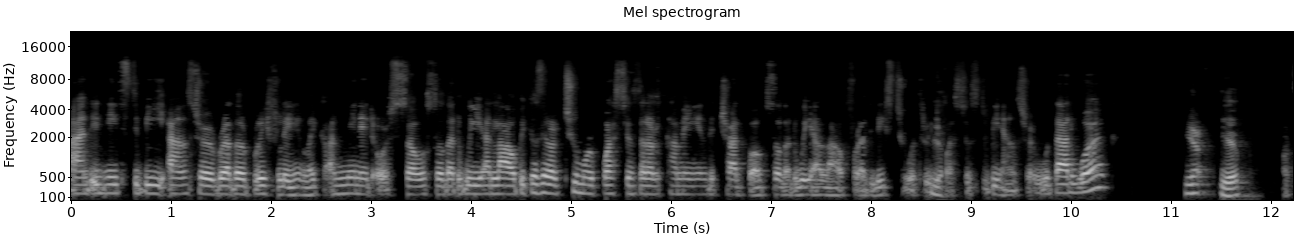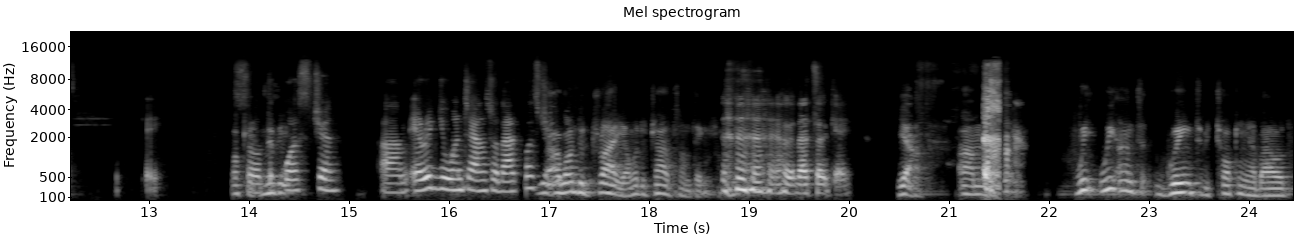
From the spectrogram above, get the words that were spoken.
and it needs to be answered rather briefly in like a minute or so so that we allow because there are two more questions that are coming in the chat box so that we allow for at least two or three yeah. questions to be answered. Would that work? Yeah. Yep. Okay, okay so maybe... the question um, eric you want to answer that question? Yeah i want to try. I want to try something. That's okay. Yeah um, we, we aren't going to be talking about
